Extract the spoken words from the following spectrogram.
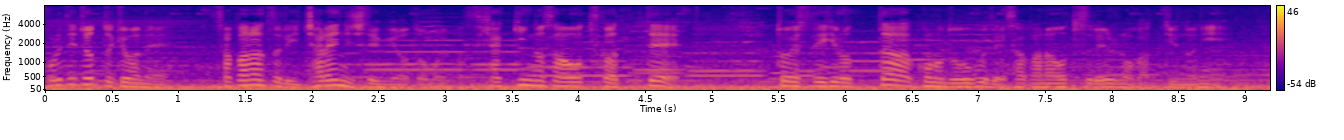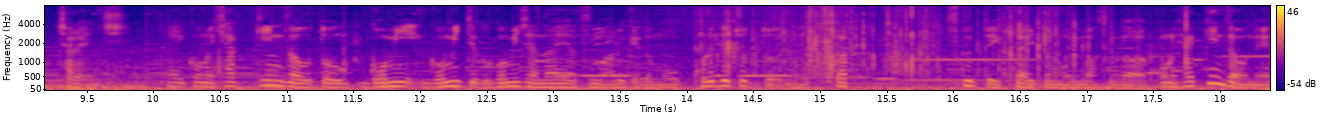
これでちょっと今日ね魚釣りチャレンジしてみようと思います。100均の竿を使って豊洲で拾ったこの道具で魚を釣れるのかっていうのにチャレンジ。はいこの100均竿とゴミゴミっていうかゴミじゃないやつもあるけどもこれでちょっとね使っ作っていきたいと思いますがこの100均竿ね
